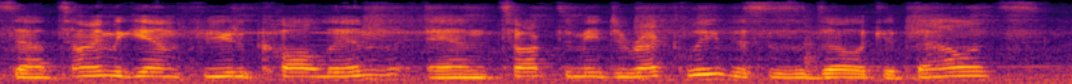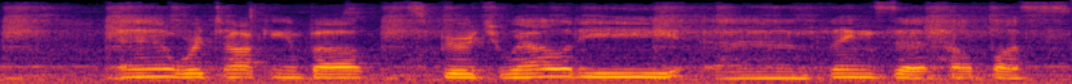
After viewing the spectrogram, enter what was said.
It's now time again for you to call in and talk to me directly. This is a delicate balance, and we're talking about spirituality and things that help us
